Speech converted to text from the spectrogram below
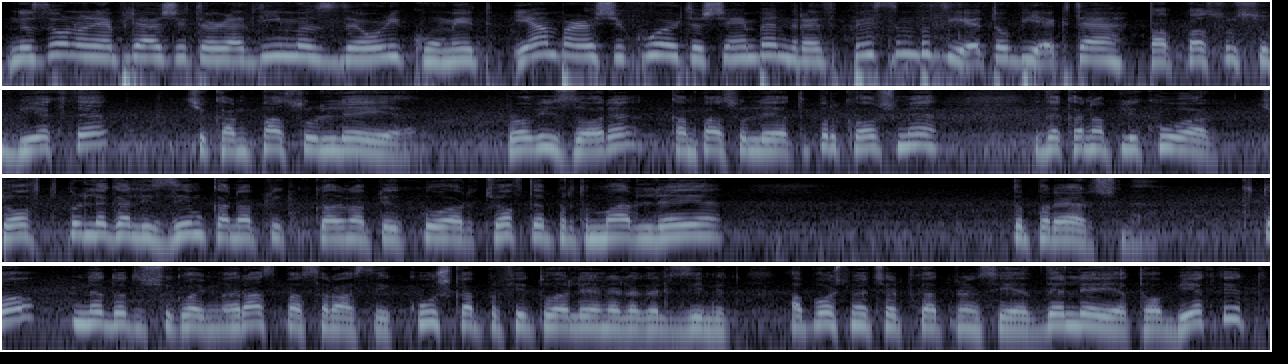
Në zonën e plazhit të Radhimës dhe Orikumit janë parashikuar të shemben rreth pesëmbëdhjetë objekte. Ka pasur subjekte që kanë pasur leje provizore, kanë pasur leje të përkohshme dhe kanë aplikuar qoftë për legalizim, kanë aplikuar qoftë për të marrë leje të përhershme. Këto ne do të shikojmë rast pas rasti, kush ka përfituar lejen e legalizimit, Apo është me certifikatë pronësie dhe leje të objektit,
